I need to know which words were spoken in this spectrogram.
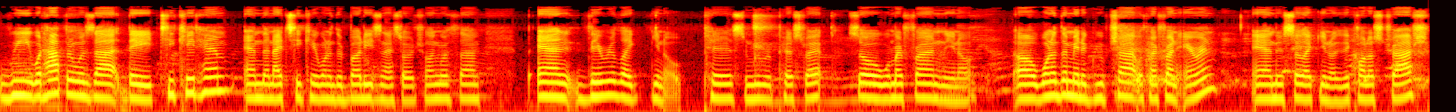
we what happened was that they TK'd him and then I TK'd one of their buddies and I started chilling with them. And they were like you know pissed and we were pissed right? So with my friend you know uh, one of them made a group chat with my friend Aaron and they said like you know they called us trash.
